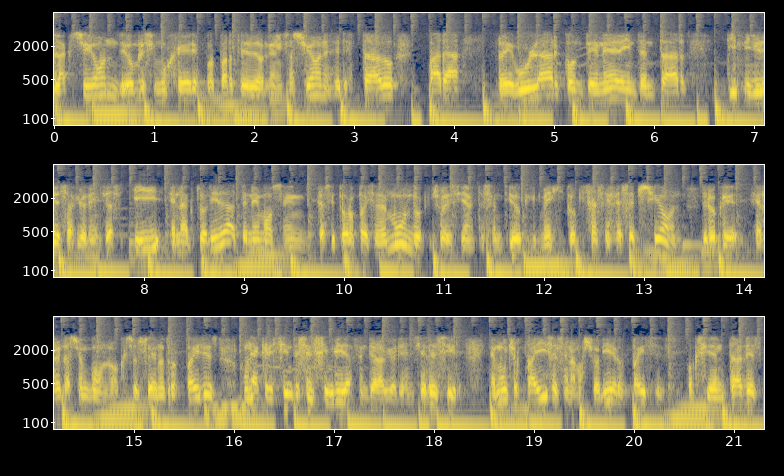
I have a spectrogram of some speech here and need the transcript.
la acción de hombres y mujeres por parte de organizaciones, del Estado, para regular, contener e intentar disminuir esas violencias. Y en la actualidad tenemos en casi todos los países del mundo, que yo decía en este sentido que México quizás es la excepción de lo que en relación con lo que sucede en otros países, una creciente sensibilidad frente a la violencia. Es decir, en muchos países, en la mayoría de los países occidentales,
